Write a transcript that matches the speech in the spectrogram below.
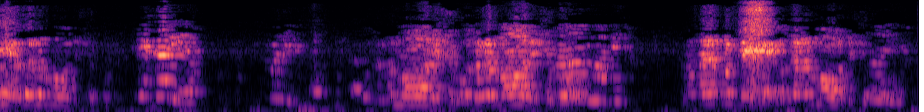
merda do mundo chegou. Porcaria. Todo mundo chegou, todo chegou. Não por quê, chegou.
